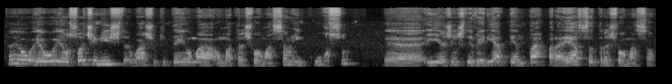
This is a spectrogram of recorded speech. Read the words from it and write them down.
Então, eu, eu, eu sou otimista, eu acho que tem uma, uma transformação em curso é, e a gente deveria atentar para essa transformação.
